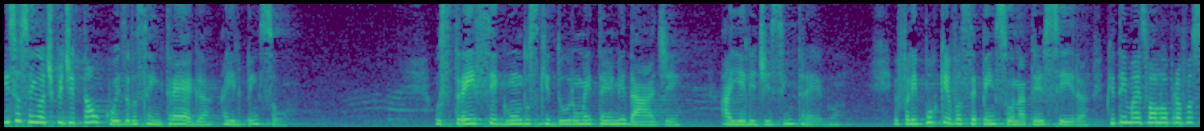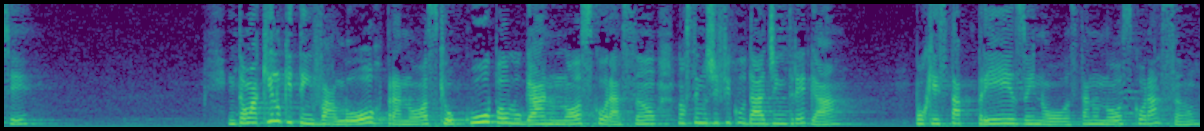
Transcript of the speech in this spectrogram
E se o Senhor te pedir tal coisa, você entrega? Aí ele pensou. Os três segundos que duram uma eternidade. Aí ele disse: entrego. Eu falei, por que você pensou na terceira? Porque tem mais valor para você. Então, aquilo que tem valor para nós, que ocupa o lugar no nosso coração, nós temos dificuldade de entregar. porque está preso em nós, está no nosso coração.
